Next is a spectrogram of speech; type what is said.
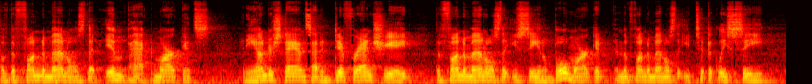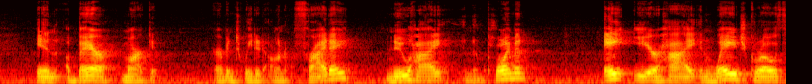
of the fundamentals that impact markets, and he understands how to differentiate the fundamentals that you see in a bull market and the fundamentals that you typically see in a bear market. Urban tweeted on Friday, new high in employment, eight-year high in wage growth,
